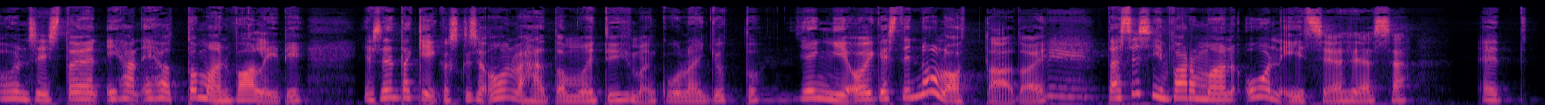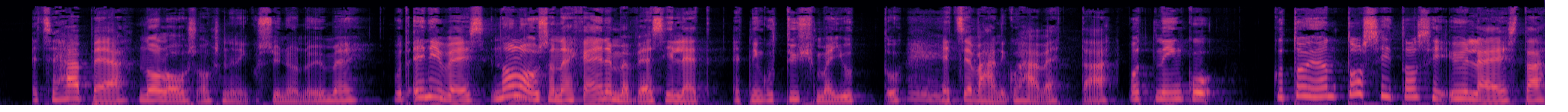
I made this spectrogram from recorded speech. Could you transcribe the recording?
On siis, toi on ihan ehdottoman validi. Ja sen takia, koska se on vähän tommoinen tyhmän kuulonen juttu, mm. jengi oikeasti nolottaa toi. Niin. Tai se siinä varmaan on itse asiassa, että et se häpeä, nolous, onko ne niinku synonyymejä? Mutta anyways, nolous on ehkä enemmän vielä silleen, että et niinku tyhmä juttu, Niin. että se vähän niinku hävettää. Mutta niinku, kun toi on tosi tosi yleistä,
